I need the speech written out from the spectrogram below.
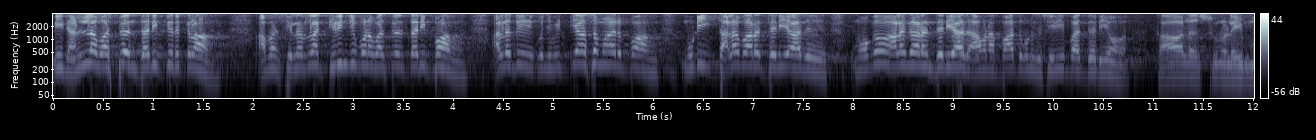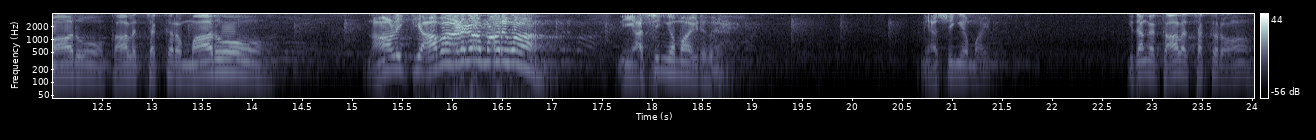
நீ நல்ல வஸ்திரம் தரித்து இருக்கலாம் அவன் சிலர்லாம் கிழிஞ்சு போன வஸ்திரம் தரிப்பான். அல்லது கொஞ்சம் வித்தியாசமாக இருப்பான். முடி தலை வர தெரியாது. முகம் அலங்காரம் தெரியாது. அவனை பார்த்து உனக்கு சிரிப்பாக தெரியும். கால சூழ்நிலை மாறும். கால சக்கரம் மாறும். நாளைக்கு அவன் அழகாக மாறுவான். நீ அசிங்கமாயிடுவ. நீ அசிங்கமாயிடு. இதாங்க கால சக்கரம்.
